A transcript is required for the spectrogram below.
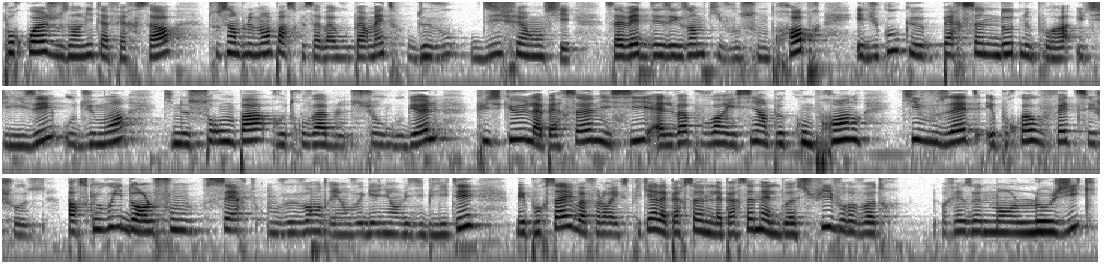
pourquoi je vous invite à faire ça? Tout simplement parce que ça va vous permettre de vous différencier. Ça va être des exemples qui vous sont propres et du coup que personne d'autre ne pourra utiliser ou du moins qui ne seront pas retrouvables sur Google puisque la personne ici, elle va pouvoir ici un peu comprendre qui vous êtes et pourquoi vous faites ces choses. Parce que oui, dans le fond, certes, on veut vendre et on veut gagner en visibilité, mais pour ça, il va falloir expliquer à la personne. La personne, elle doit suivre votre raisonnement logique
